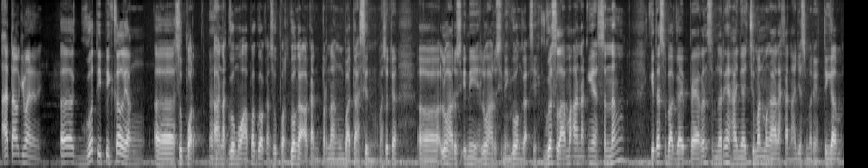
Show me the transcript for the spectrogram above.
atau gimana nih? Uh, eh, gue tipikal yang uh, support. Uh-huh. anak gue mau apa gue akan support. Gue nggak akan pernah batasin maksudnya uh, lu harus ini lu harus ini. Gue nggak sih. Gue selama anaknya seneng kita sebagai parent sebenarnya hanya cuman mengarahkan aja sebenarnya. Tinggal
